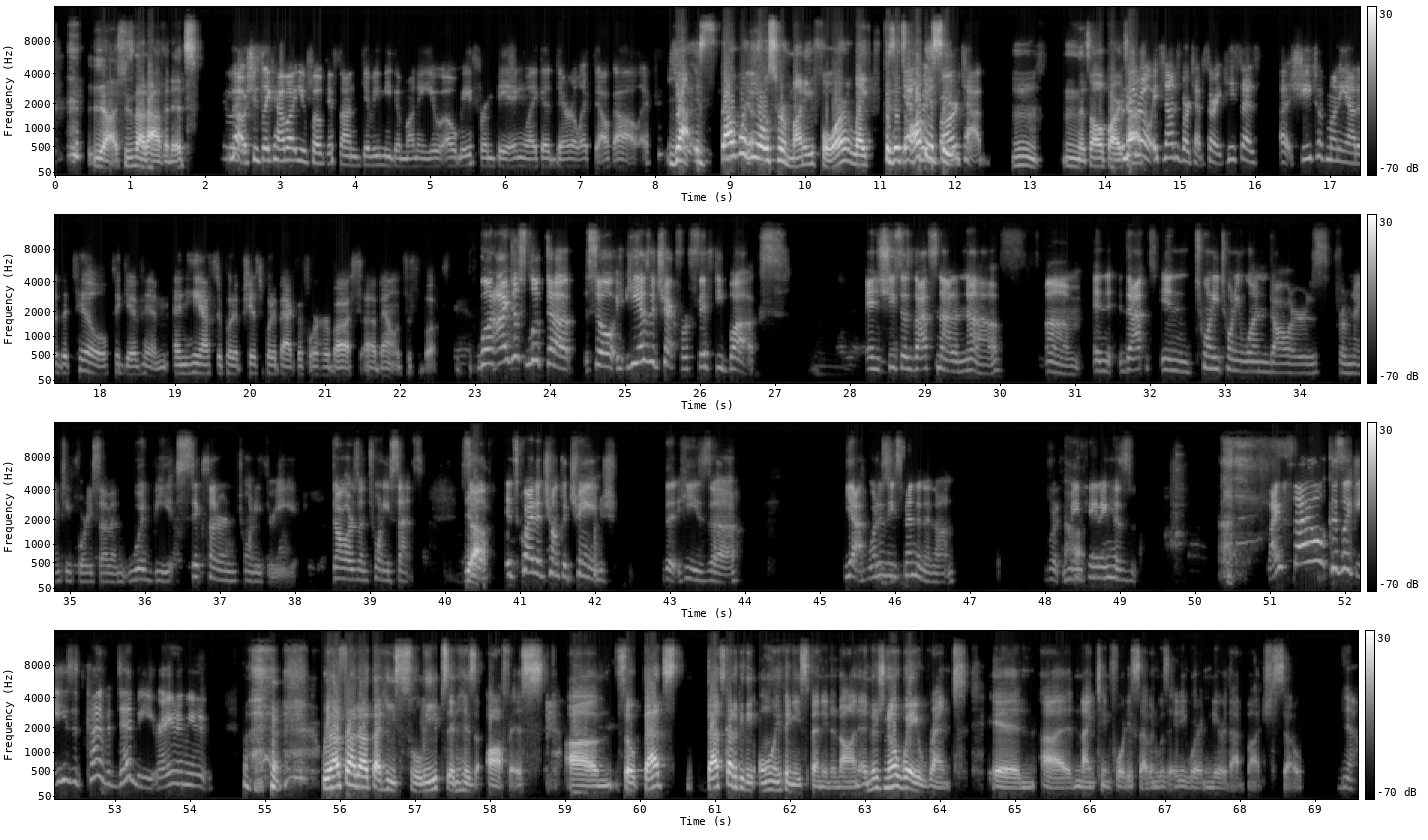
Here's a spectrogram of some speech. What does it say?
yeah, she's not having it. no she's like how about you focus on giving me the money you owe me from being like a derelict alcoholic Yeah, is that what he owes her money for? Like, because it's yeah, obviously bar tab Mm, mm, it's all bar no, no, it's not his bar tab. Sorry, he says uh, she took money out of the till to give him, and he has to put it. She has to put it back before her boss uh, balances the books. Well, I just looked up. So he has a check for 50 bucks. And she says that's not enough. Um, and that in 2021 dollars from 1947 would be $623 and 20 cents. So Yeah. it's quite a chunk of change that he's uh yeah, what is he spending it on? What, maintaining his lifestyle because like he's kind of a deadbeat right i mean we have found out that he sleeps in his office. Um, so that's that's got to be the only thing he's spending it on. And there's no way rent in uh, 1947 was anywhere near that much. So no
